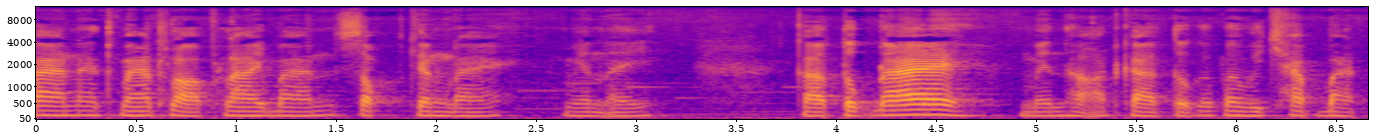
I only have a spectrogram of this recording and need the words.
បានអាត្មាធ្លាប់ apply បានសុកចឹងដែរមានអីកើតទុកដែរមិនថាអត់កើតទុកទេប៉ុន្តែវាឆាប់បាត់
